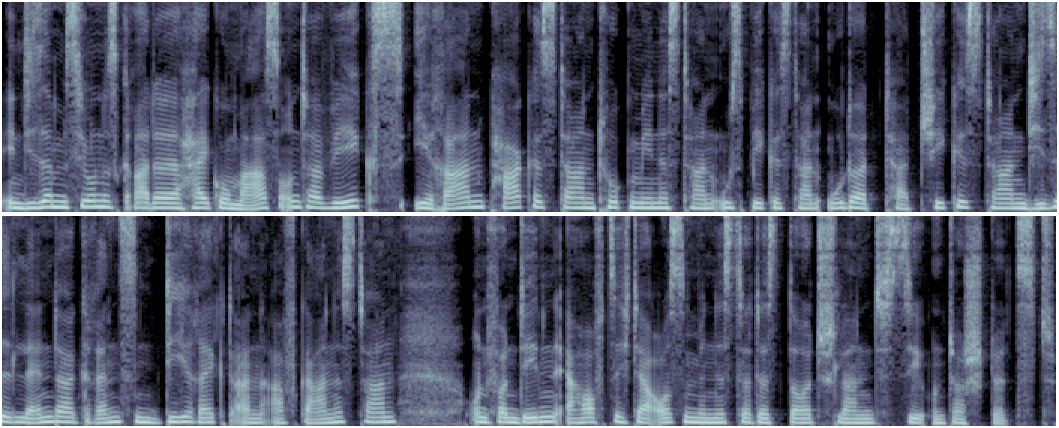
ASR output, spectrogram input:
In dieser Mission ist gerade Heiko Maas unterwegs. Iran, Pakistan, Turkmenistan, Usbekistan oder Tadschikistan. Diese Länder grenzen direkt an Afghanistan und von denen erhofft sich der Außenminister, dass Deutschland sie unterstützt.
